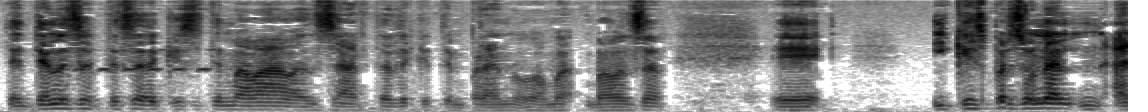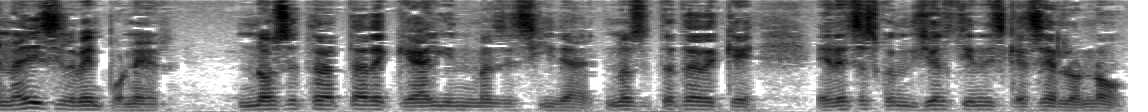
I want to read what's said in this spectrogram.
ten, la certeza de que ese tema va a avanzar, tarde que temprano va, va a avanzar, eh, y que es personal, a nadie se le va a imponer. No se trata de que alguien más decida, no se trata de que en estas condiciones tienes que hacerlo, no.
